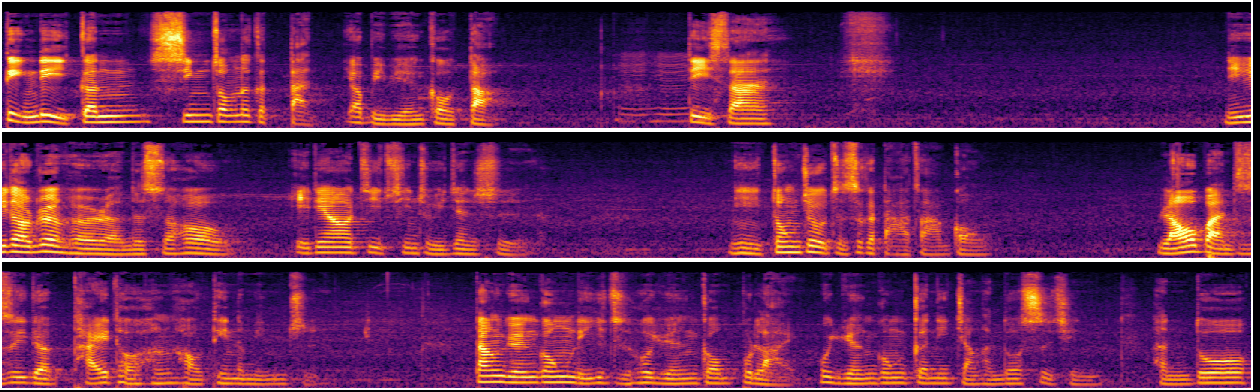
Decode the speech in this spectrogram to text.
定力跟心中那个胆要比别人够大。第三，你遇到任何人的时候，一定要记清楚一件事：你终究只是个打杂工，老板只是一个抬头很好听的名字。当员工离职或员工不来，或员工跟你讲很多事情、很多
